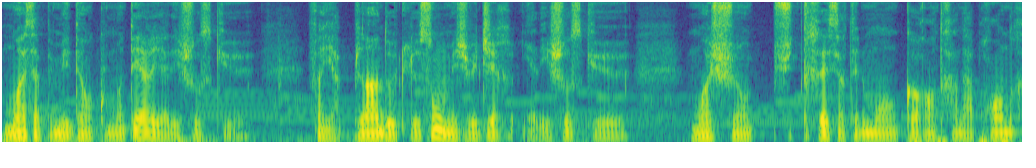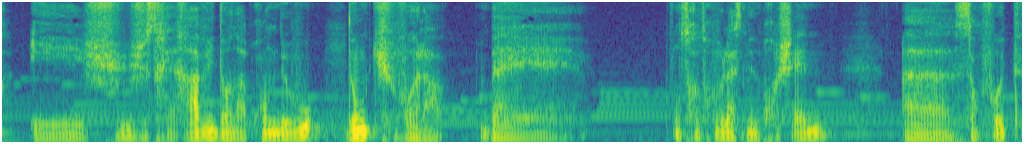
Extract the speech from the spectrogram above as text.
moi ça peut m'aider en commentaire. Il y a des choses que, enfin il y a plein d'autres leçons, mais je veux dire il y a des choses que moi je suis, très certainement encore en train d'apprendre et je, je serais ravi d'en apprendre de vous. Donc voilà, ben, on se retrouve la semaine prochaine, euh, sans faute.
